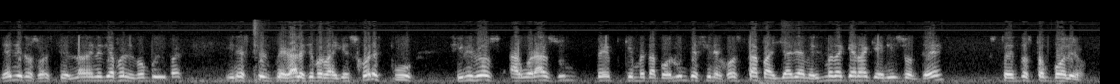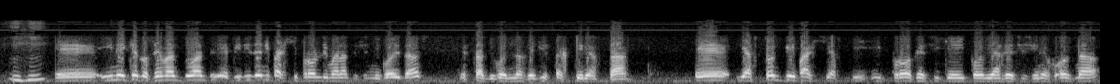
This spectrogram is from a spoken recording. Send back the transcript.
δεν είναι τόσο στην Ελλάδα, είναι διαφορετικό που υπάρχει, είναι στις μεγάλες ευρωπαϊκές χώρες που συνήθως αγοράζουν και μεταπολούνται συνεχώς τα παλιά διαμερίσματα και ανακαινίζονται στο εντός των πόλεων. Mm-hmm. Ε, είναι και το θέμα του, επειδή δεν υπάρχει πρόβλημα αντισυμνικότητας, και στατικότητα εκεί στα κτίρια αυτά. Ε, γι' αυτό και υπάρχει αυτή η πρόθεση και η προδιάθεση συνεχώς να,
